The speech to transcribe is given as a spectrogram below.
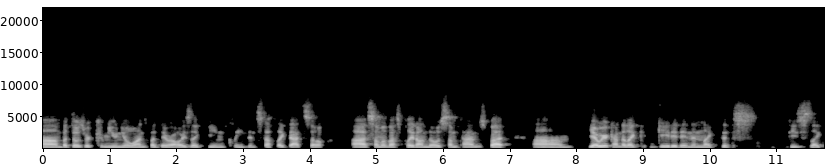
Um, but those were communal ones, but they were always like being cleaned and stuff like that. So uh, some of us played on those sometimes, but um, yeah, we were kind of like gated in in like this these like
